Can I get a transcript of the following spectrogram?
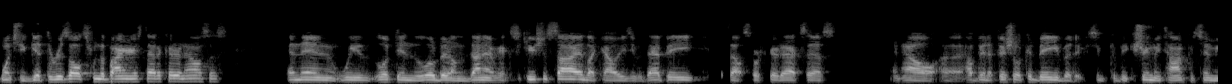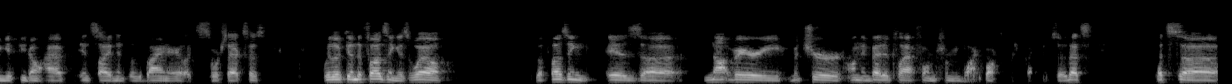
once you get the results from the binary static code analysis. And then we looked in a little bit on the dynamic execution side, like how easy would that be without source code access and how uh, how beneficial it could be, but it could be extremely time consuming if you don't have insight into the binary like the source access. We looked into fuzzing as well, but fuzzing is uh, not very mature on the embedded platforms from a black box perspective. So that's that's uh,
